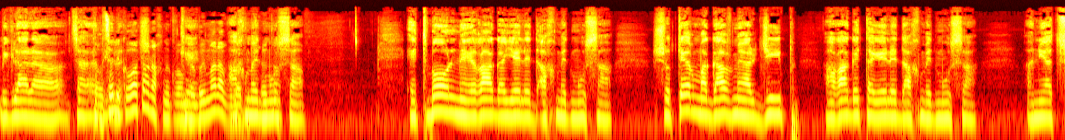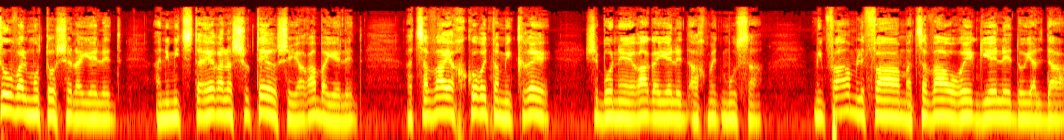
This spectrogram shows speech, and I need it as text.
בגלל הצ... אתה רוצה בגלל... לקרוא אותו? אנחנו כבר כן, מדברים עליו. אחמד מוסא. אתמול נהרג הילד אחמד מוסא. שוטר מג"ב מעל ג'יפ הרג את הילד אחמד מוסא. אני עצוב על מותו של הילד. אני מצטער על השוטר שירה בילד. הצבא יחקור את המקרה שבו נהרג הילד אחמד מוסא. מפעם לפעם הצבא הורג ילד או ילדה,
